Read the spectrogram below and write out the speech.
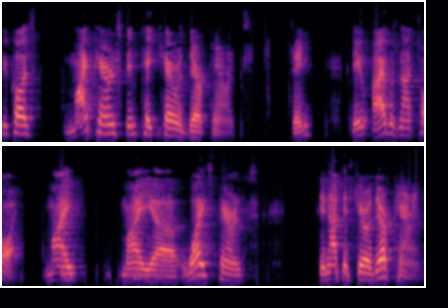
because my parents didn't take care of their parents. See, they, I was not taught. My my uh, wife's parents did not take care of their parents.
